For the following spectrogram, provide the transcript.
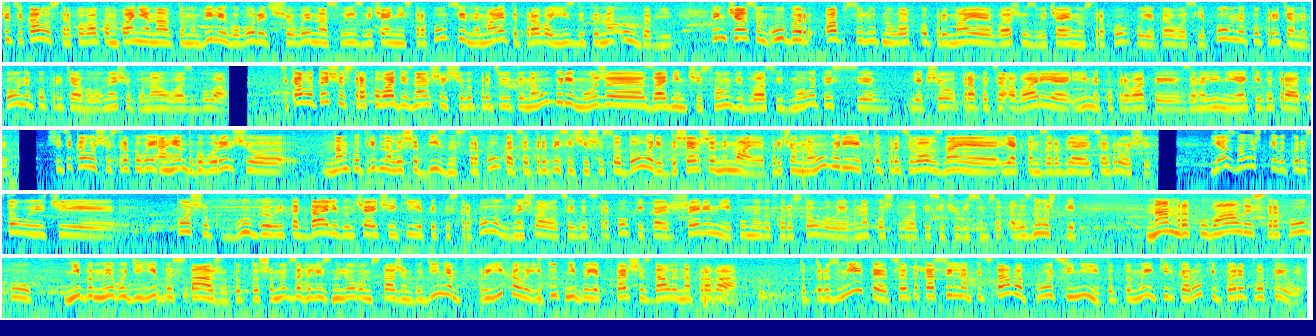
Що цікаво, страхова компанія на автомобілі говорить, що ви на своїй звичайній страховці не маєте права їздити на Uber. Тим часом Uber абсолютно легко приймає вашу звичайну страховку, яка у вас є повне покриття, не повне покриття. Головне, щоб вона у вас була. Цікаво те, що страхова, дізнавшись, що ви працюєте на Uber, може заднім числом від вас відмовитись, е, якщо трапиться аварія, і не покривати взагалі ніякі витрати. Ще цікаво, що страховий агент говорив, що нам потрібна лише бізнес-страховка, це 3600 доларів, дешевше немає. Причому на Uber, хто працював, знає, як там заробляються гроші. Я знову ж таки використовуючи пошук Google і так далі, вивчаючи, які є типи страховок, знайшла оцей вид страховки Sharing, яку ми використовували. Вона коштувала 1800. Але знову ж таки, нам рахували страховку, ніби ми водії без стажу. Тобто, що ми взагалі з нульовим стажем водіння приїхали і тут ніби як вперше здали на права. Тобто, розумієте, це така сильна підстава по ціні. Тобто, ми кілька років переплатили.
